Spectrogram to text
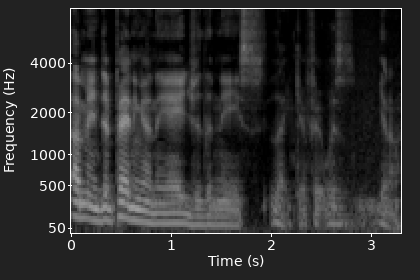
I mean, depending on the age of the niece, like if it was, you know,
